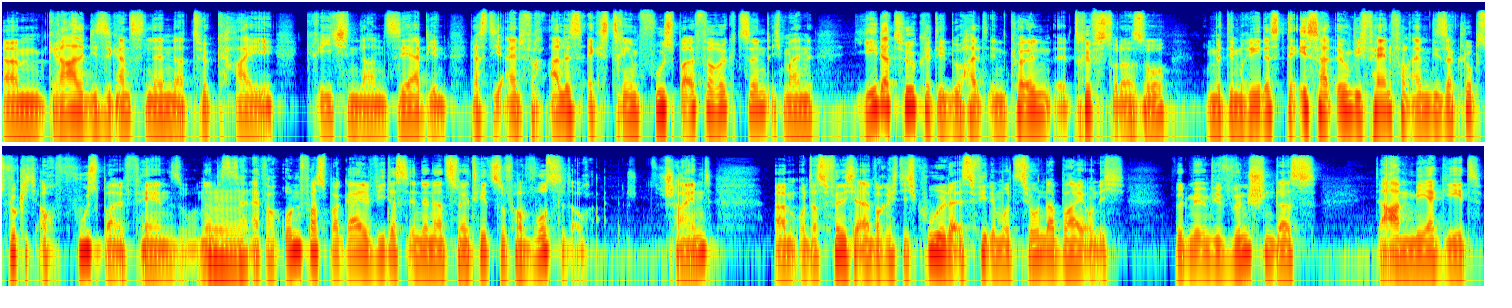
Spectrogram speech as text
ähm, gerade diese ganzen Länder, Türkei, Griechenland, Serbien, dass die einfach alles extrem fußballverrückt sind. Ich meine, jeder Türke, den du halt in Köln äh, triffst oder so und mit dem redest, der ist halt irgendwie Fan von einem dieser Clubs, wirklich auch Fußballfan so. Ne? Das ist mhm. halt einfach unfassbar geil, wie das in der Nationalität so verwurzelt auch scheint. Ähm, und das finde ich einfach richtig cool. Da ist viel Emotion dabei und ich würde mir irgendwie wünschen, dass da mehr geht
